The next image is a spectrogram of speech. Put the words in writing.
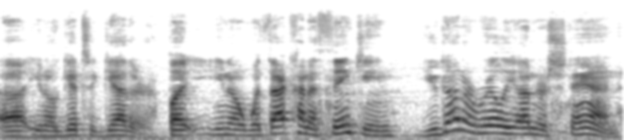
Uh, you know, get together. But you know, with that kind of thinking, you got to really understand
